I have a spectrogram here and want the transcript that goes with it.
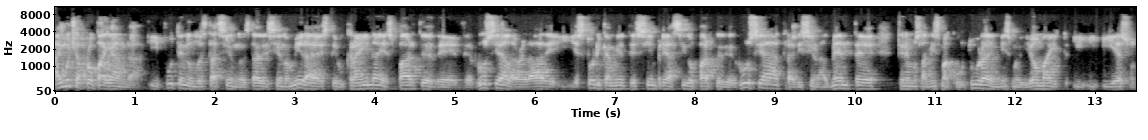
Hay mucha propaganda y Putin lo está haciendo, está diciendo, mira, este, Ucrania es parte de, Rusia, la verdad, y históricamente siempre ha sido parte de Rusia, tradicionalmente, tenemos la misma cultura, el mismo idioma y, eso.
